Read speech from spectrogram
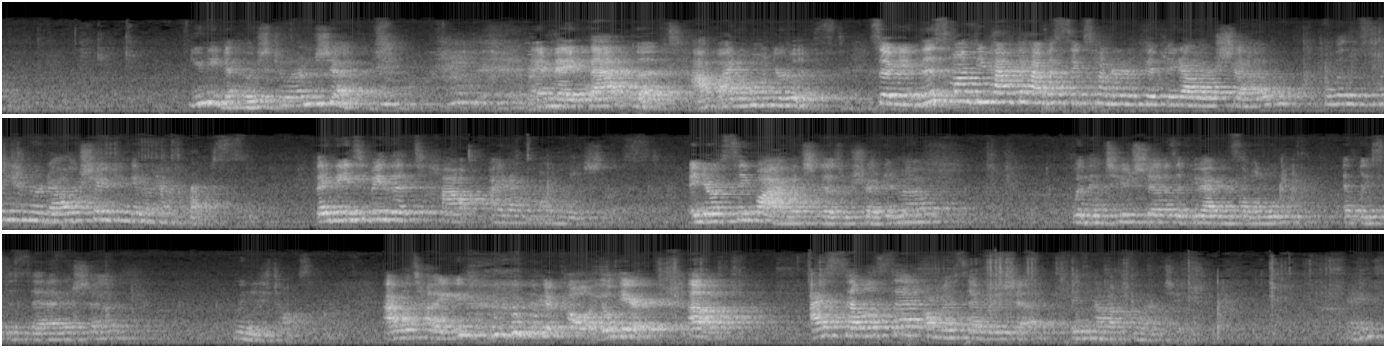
you need to host your own show and make that the top item on your list. So you, this month you have to have a $650 show. But with a $300 show, you can get them half price. They need to be the top item on your wish list. And you'll see why when she does her show demo. Within two shows, if you haven't sold at least a set at a show, we need to talk. I will tell you, Nicole, you'll hear. it. Um, I sell a set almost every show, if not or two. Okay?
